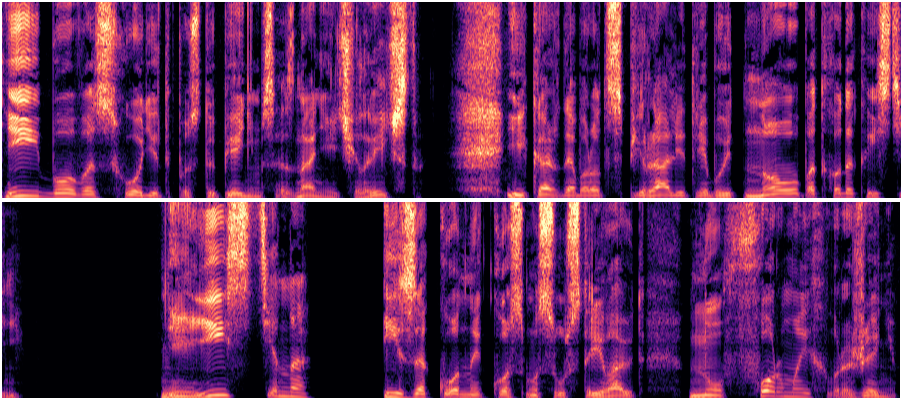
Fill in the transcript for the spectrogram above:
Ибо восходит по ступеням сознания человечества, и каждый оборот спирали требует нового подхода к истине. Не истина — и законы космоса устаревают, но форма их выражения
